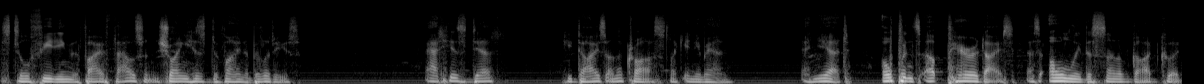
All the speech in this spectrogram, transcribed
still feeding the 5,000, showing his divine abilities. At his death, he dies on the cross like any man, and yet opens up paradise as only the Son of God could.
